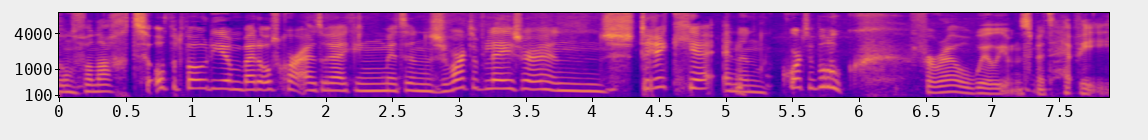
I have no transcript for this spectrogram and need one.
Stond vannacht op het podium bij de Oscar-uitreiking... met een zwarte blazer, een strikje en een korte broek. Pharrell Williams met Happy.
